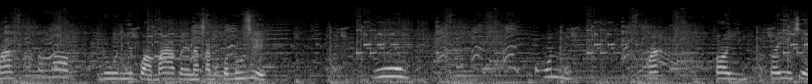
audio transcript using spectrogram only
มาข้างนอกดูดีกว่ามากเลยนะคะทุกคนดูสิอู้คุณมาต่ออีกต่ออีกสิ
